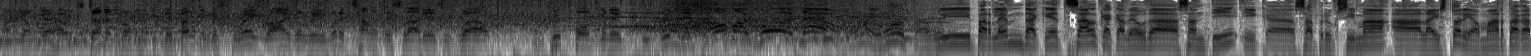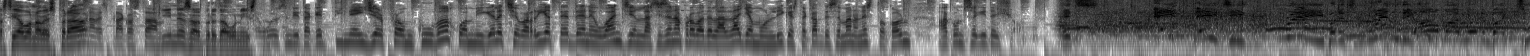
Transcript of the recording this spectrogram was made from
Juan Younger how it's done at the moment. Developing this great rivalry. What a talent this lad is as well. And good form's going to win this. Oh my word, now! God! Avui parlem d'aquest salt que acabeu de sentir i que s'aproxima a la història. Marta García, bona vesprà. Bona vesprà, Costa. Quin és el protagonista? Ho heu sentit, aquest teenager from Cuba, Juan Miguel Echevarría, té 19 anys i en la sisena prova de la Diamond League este cap de setmana en Estocolm ha aconseguit això. It's 883, but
